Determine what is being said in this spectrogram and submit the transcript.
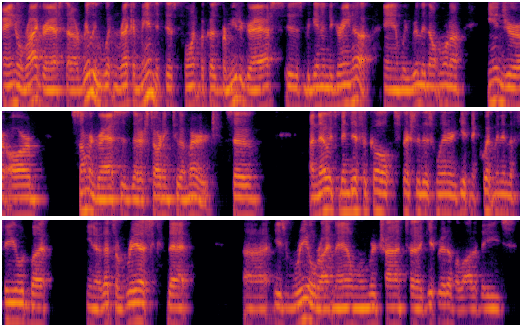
annual ryegrass that I really wouldn't recommend at this point because Bermuda grass is beginning to green up and we really don't want to injure our summer grasses that are starting to emerge. So I know it's been difficult, especially this winter, getting equipment in the field, but you know, that's a risk that uh, is real right now when we're trying to get rid of a lot of these,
